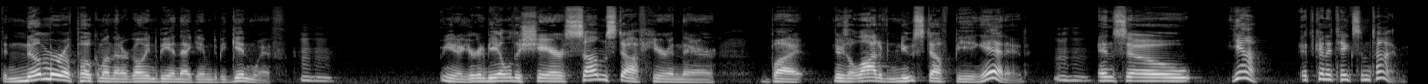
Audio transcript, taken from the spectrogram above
the number of Pokemon that are going to be in that game to begin with, you know, you're going to be able to share some stuff here and there, but there's a lot of new stuff being added. And so, yeah, it's going to take some time.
